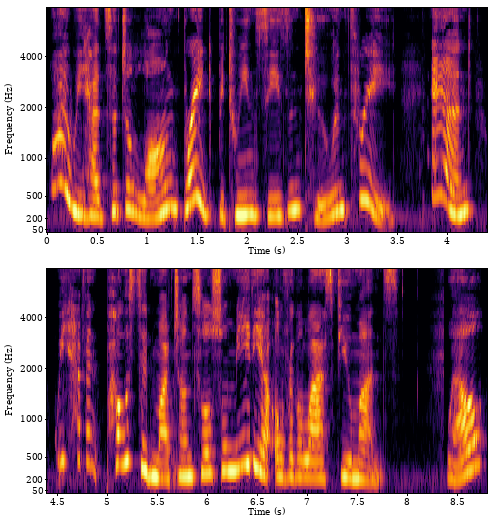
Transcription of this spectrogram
why we had such a long break between season 2 and 3, and we haven't posted much on social media over the last few months. Well,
